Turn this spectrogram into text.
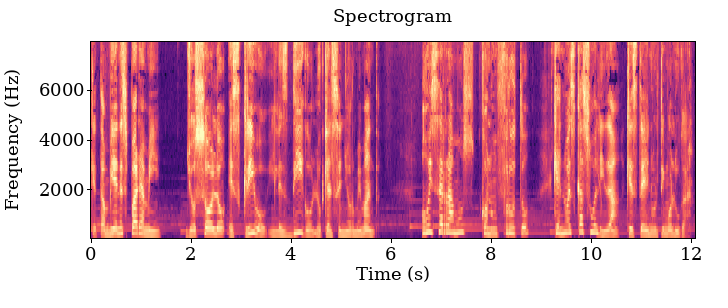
que también es para mí, yo solo escribo y les digo lo que el Señor me manda. Hoy cerramos con un fruto que no es casualidad que esté en último lugar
